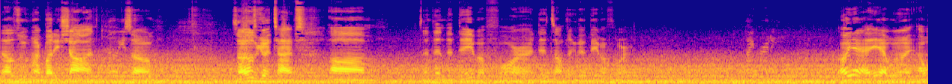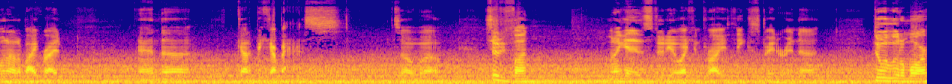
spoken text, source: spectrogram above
That was with my buddy Sean. Oh, yeah. So, so that was good times. Um, and then the day before, I did something the day before. Oh yeah, yeah. We went, I went on a bike ride and uh, got a pickup ass. So uh, should be fun. When I get in the studio, I can probably think straighter and uh, do a little more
